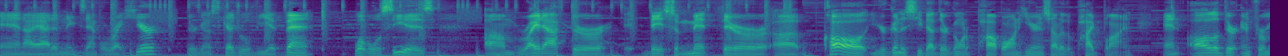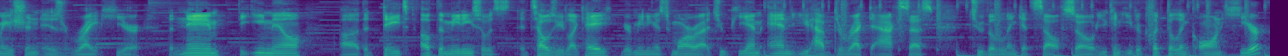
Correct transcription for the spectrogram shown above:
And I added an example right here. They're gonna schedule the event. What we'll see is um, right after they submit their uh, call, you're to see that they're going to pop on here inside of the pipeline. And all of their information is right here the name, the email, uh, the date of the meeting. So it tells you, like, hey, your meeting is tomorrow at 2 p.m. And you have direct access to the link itself. So you can either click the link on here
